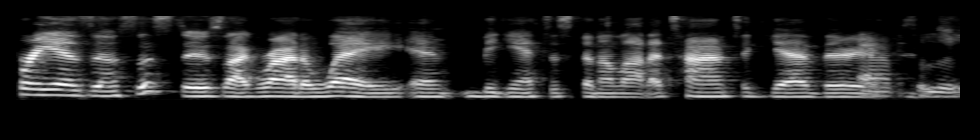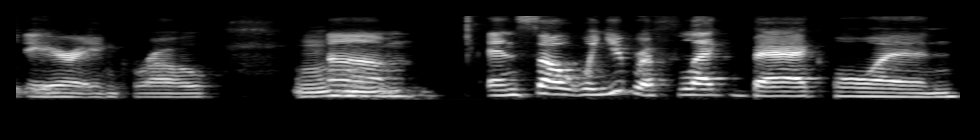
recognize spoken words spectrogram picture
friends and sisters like right away and began to spend a lot of time together absolutely. and share and grow. Mm-hmm. Um, and so when you reflect back on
